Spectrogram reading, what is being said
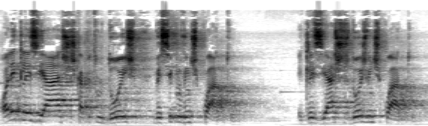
Olha Eclesiastes capítulo 2, versículo 24. Eclesiastes 2, 24.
